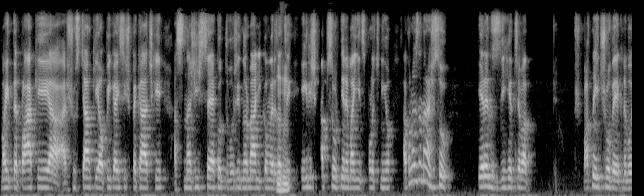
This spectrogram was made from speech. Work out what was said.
mají tepláky a, a šustáky a opíkají si špekáčky a snažíš se jako tvořit normální konverzaci, mm-hmm. i když absolutně nemají nic společného. A to neznamená, že jsou, jeden z nich je třeba špatný člověk nebo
